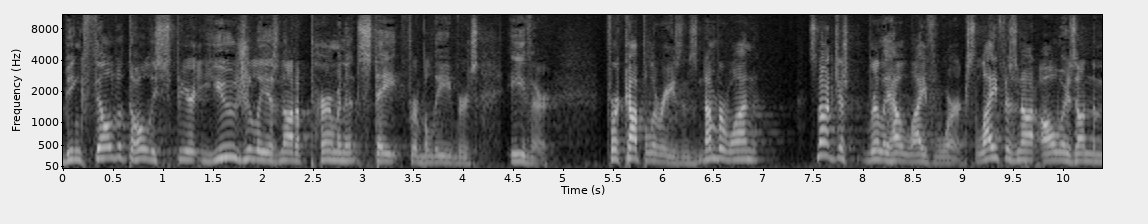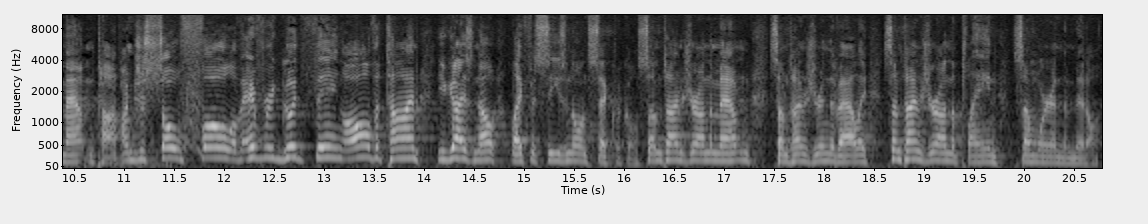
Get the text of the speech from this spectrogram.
being filled with the Holy Spirit usually is not a permanent state for believers either, for a couple of reasons. Number one, it's not just really how life works. Life is not always on the mountaintop. I'm just so full of every good thing all the time. You guys know life is seasonal and cyclical. Sometimes you're on the mountain, sometimes you're in the valley, sometimes you're on the plain, somewhere in the middle.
